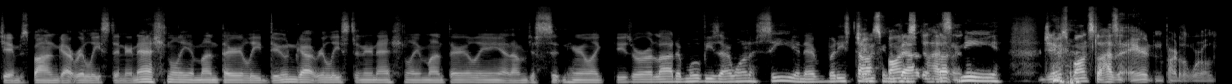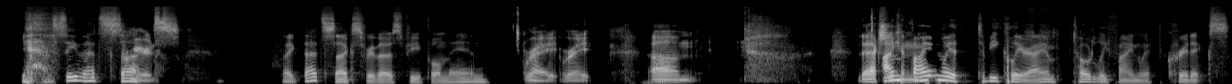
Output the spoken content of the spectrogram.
James Bond got released internationally a month early, Dune got released internationally a month early, and I'm just sitting here like these are a lot of movies I want to see, and everybody's James talking Bond about still it hasn't- me. James Bond still hasn't aired in part of the world. Yeah, see that Weird. sucks. Like that sucks for those people, man. Right, right. Um, that actually I'm can. fine with, to be clear, I am totally fine with critics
